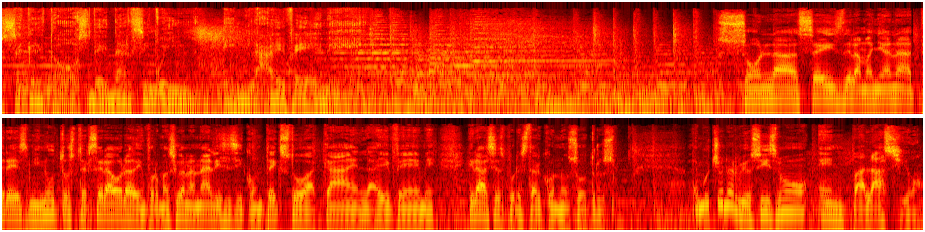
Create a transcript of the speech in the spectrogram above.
Secretos de Darcy Quinn en la FM. Son las 6 de la mañana a 3 minutos, tercera hora de información, análisis y contexto acá en la FM. Gracias por estar con nosotros. Hay mucho nerviosismo en Palacio,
